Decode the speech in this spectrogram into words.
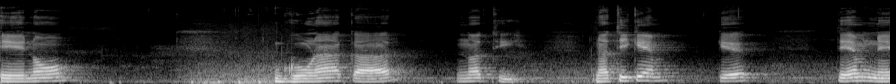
એનો ગુણાકાર નથી. નથી કેમ? કે તેમને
